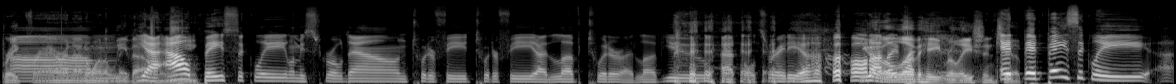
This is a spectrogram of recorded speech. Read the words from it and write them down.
break for Aaron? I don't want to Um, leave Al. Yeah, Al hanging. basically, let me scroll down. Twitter feed, Twitter feed. I love Twitter. I love you. at Bolts Radio. Hold you on, have let a love hate relationship. It, it basically, uh,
